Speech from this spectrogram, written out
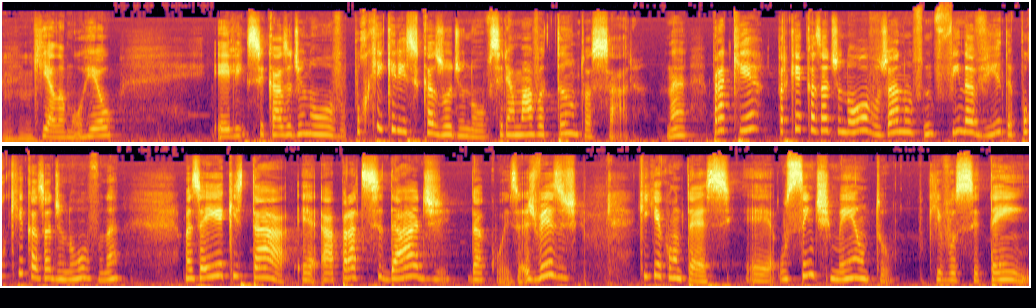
Uhum. Que ela morreu, ele se casa de novo. Por que, que ele se casou de novo? Se ele amava tanto a Sara, né? Para quê? Para que casar de novo? Já no, no, fim da vida, por que casar de novo, né? Mas aí é que está é, a praticidade da coisa. Às vezes, o que, que acontece? É, o sentimento que você tem,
